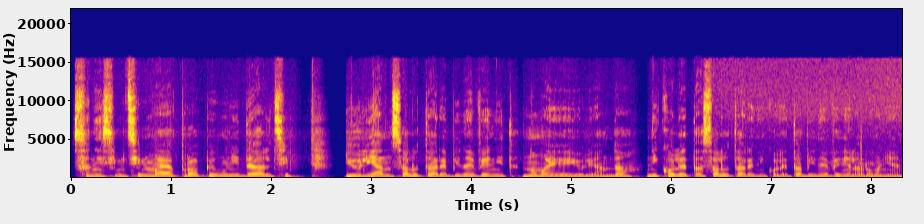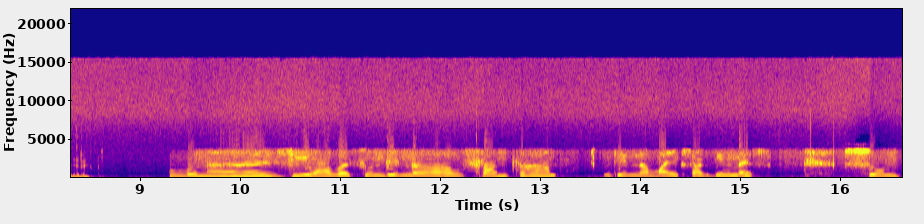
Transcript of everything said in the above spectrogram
să ne simțim mai aproape unii de alții? Iulian, salutare, bine ai venit. Nu mai e Iulian, da? Nicoleta, salutare Nicoleta, bine ai venit la România în direct. Bună ziua, vă sunt din uh, Franța, din uh, mai exact din MES. Sunt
